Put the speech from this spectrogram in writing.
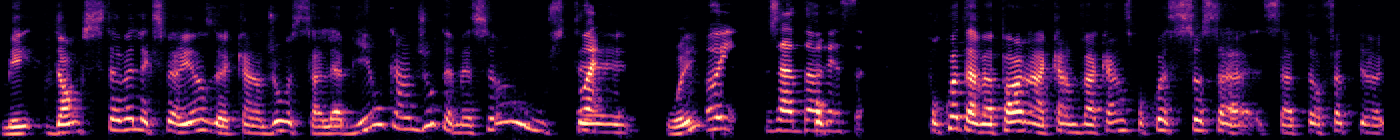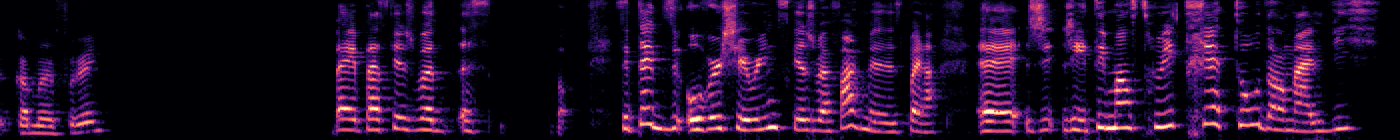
Mais donc, si tu avais l'expérience de camp de jour, ça allait bien au camp de jour? T'aimais ça ou c'était. Oui? Oui, j'adorais ça. Pourquoi tu avais peur en camp de vacances? Pourquoi ça, ça, t'a fait comme un frein? Ben, parce que je vais. Euh, bon, c'est peut-être du oversharing ce que je vais faire, mais c'est pas grave. Euh, j'ai été menstruée très tôt dans ma vie.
